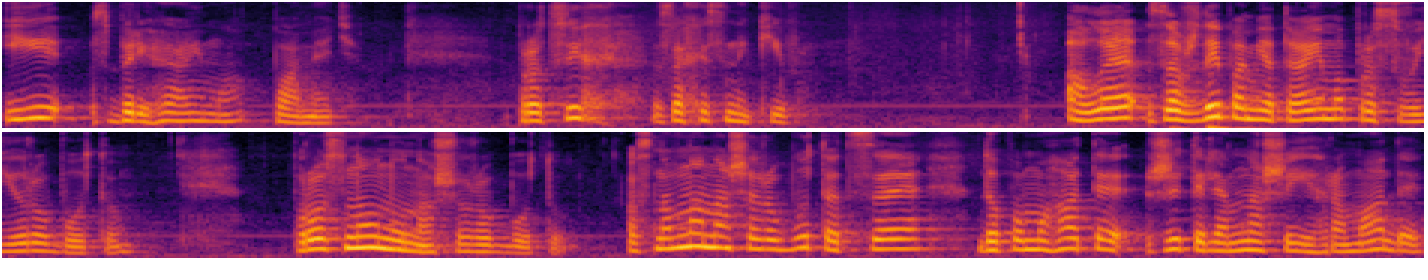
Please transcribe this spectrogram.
і зберігаємо пам'ять про цих захисників. Але завжди пам'ятаємо про свою роботу, про основну нашу роботу. Основна наша робота це допомагати жителям нашої громади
